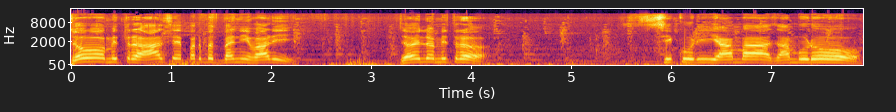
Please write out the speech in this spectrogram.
જો મિત્ર આ છે પરબતભાઈની વાડી. જોઈ લો મિત્ર. સિકુડી આંબા, જાંબુડો.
